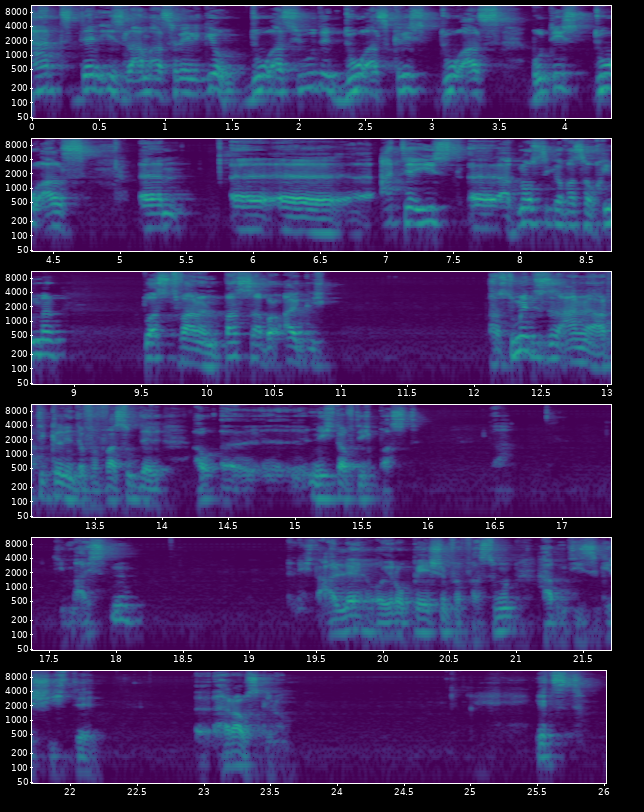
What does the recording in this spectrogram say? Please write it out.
hat den Islam als Religion. Du als Jude, du als Christ, du als Buddhist, du als ähm, äh, äh, Atheist, äh, Agnostiker, was auch immer. Du hast zwar einen Pass, aber eigentlich hast du mindestens einen Artikel in der Verfassung, der äh, nicht auf dich passt. Die meisten, nicht alle europäischen Verfassungen haben diese Geschichte äh, herausgenommen. Jetzt,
